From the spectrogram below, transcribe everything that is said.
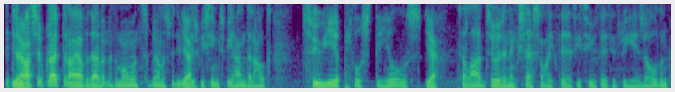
It's a know. massive gripe that I have with Everton at the moment, to be honest with you, yeah. because we seem to be handing out two year plus deals yeah. to lads who are in excess of like 32, 33 years old. And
